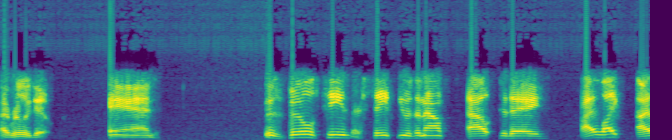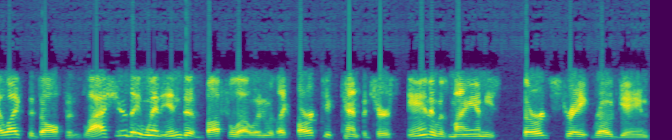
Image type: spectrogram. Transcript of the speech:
I really do. And this Bills team, their safety was announced out today. I like I like the Dolphins. Last year they went into Buffalo and it was like Arctic temperatures, and it was Miami's third straight road game,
